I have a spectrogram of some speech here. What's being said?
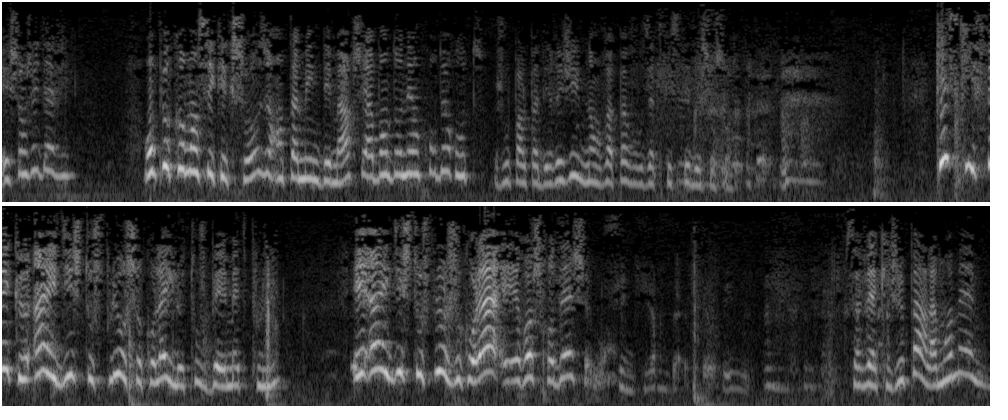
et changer d'avis. On peut commencer quelque chose, entamer une démarche et abandonner en cours de route. Je ne vous parle pas des régimes, non, on ne va pas vous attrister dès ce soir. Qu'est-ce qui fait que un il dit je touche plus au chocolat, il le touche Béhémet plus? Et un il dit je touche plus au chocolat et Roche Rodèche. C'est dur, Vous savez à qui je parle, à moi-même.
